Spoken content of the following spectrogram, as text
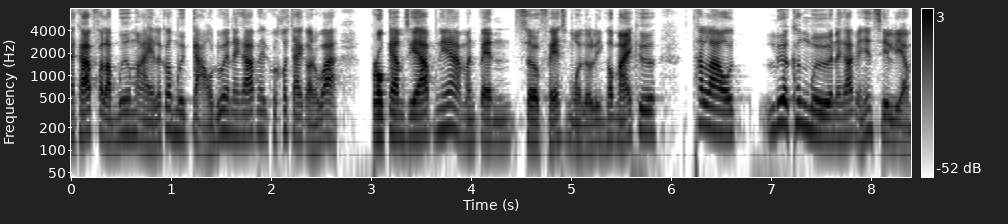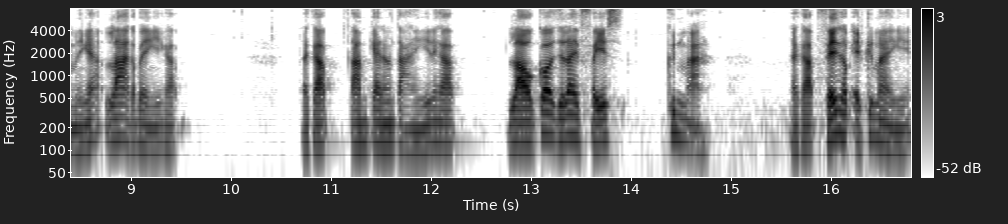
นะครับสำหรับมือใหม่แล้วก็มือเก่าด้วยนะครับให้ทุกคนเข้าใจก่อนว่าโปรแกรม SketchUp เนี่ยมันเป็น Surface Modeling เขาหมายคือ ถ้าเราเลือกเครื่องมือนะครับ อย่างเช่นสี่เหลี่ยมอย่างเงี้ยลากกันไปอย่างนี้ครับนะครับ ตามแกนต่างๆอย่างนี้นะครับ เราก็จะได้เฟซขึ้นมานะครับเฟซกับเอ็ดขึ้นมาอย่างนี้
